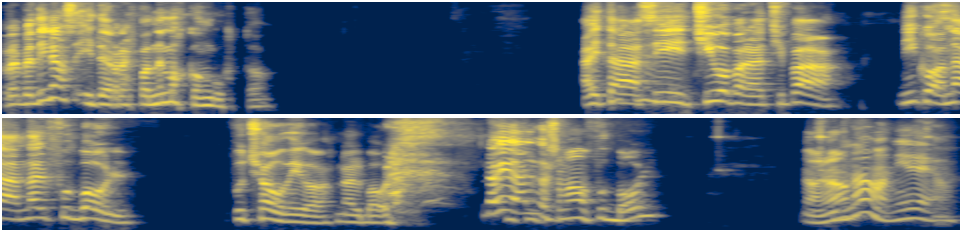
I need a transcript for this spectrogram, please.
Repetinos y te respondemos con gusto. Ahí está, sí, chivo para chipá. Nico, anda, anda al fútbol. Food show, digo, no el bowl. ¿No había algo llamado fútbol? No, ¿no? No, ni idea.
